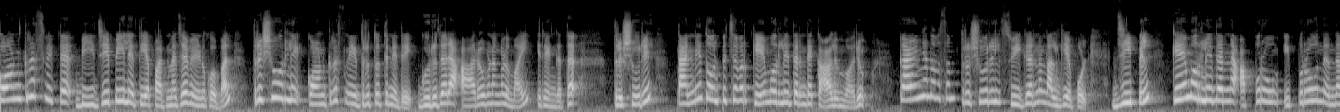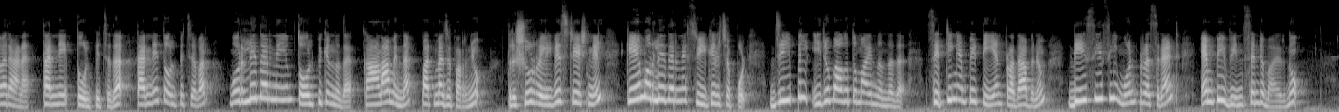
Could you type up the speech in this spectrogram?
കോൺഗ്രസ് വിട്ട് B J പിയിലെത്തിയ പത്മജ വേണുഗോപാൽ തൃശൂരിലെ കോൺഗ്രസ് നേതൃത്വത്തിനെതിരെ ഗുരുതര ആരോപണങ്ങളുമായി രംഗത്ത്. തൃശൂരിൽ തന്നെ തോൽപ്പിച്ചവർ കെ മുരളീധരന്റെ കാലും വാരും. കഴിഞ്ഞ ദിവസം തൃശൂരിൽ സ്വീകരണം നൽകിയപ്പോൾ ജീപ്പിൽ കെ മുരളീധരന് അപ്പുറവും ഇപ്പുറവും നിന്നവരാണ് തന്നെ തോൽപ്പിച്ചത്. തന്നെ തോൽപ്പിച്ചവർ മുരളീധരനെയും തോൽപ്പിക്കുന്നത് കാണാമെന്ന് പത്മജ പറഞ്ഞു. തൃശൂർ റെയിൽവേ സ്റ്റേഷനിൽ കെ മുരളീധരനെ സ്വീകരിച്ചപ്പോൾ ജീപ്പിൽ ഇരുഭാഗത്തുമായി നിന്നത് sitting M P T N പ്രതാപനും D C C മുൻ പ്രസിഡന്റ് എം പി വിൻസെന്റുമായിരുന്നു.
